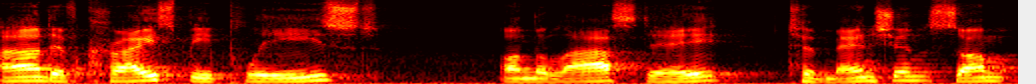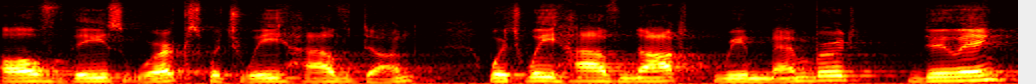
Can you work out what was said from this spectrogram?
And if Christ be pleased on the last day to mention some of these works which we have done, which we have not remembered doing,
